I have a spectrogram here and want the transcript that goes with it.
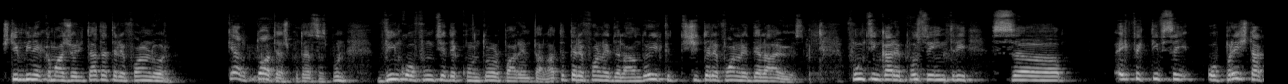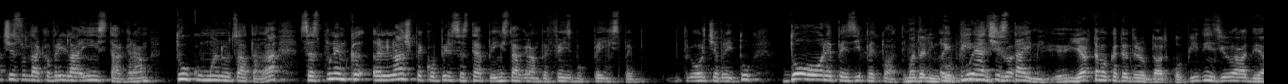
Știm bine că majoritatea telefonelor chiar toate aș putea să spun, vin cu o funcție de control parental, atât telefoanele de la Android cât și telefoanele de la iOS. Funcții în care poți să intri să efectiv să-i oprești accesul dacă vrei la Instagram, tu cu mânuța ta, da? Să spunem că îl lași pe copil să stea pe Instagram, pe Facebook, pe X, pe orice vrei tu, două ore pe zi pe toate. Mădălin, Îi pui acest ziua, timing. Iartă-mă că te întreb, dar copiii din ziua de,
